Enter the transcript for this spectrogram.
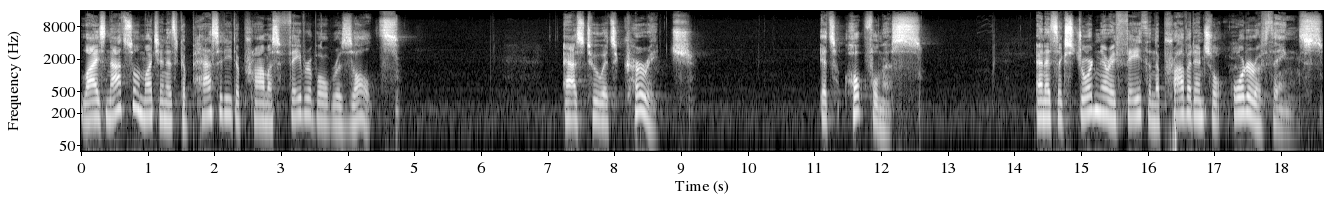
lies not so much in its capacity to promise favorable results as to its courage, its hopefulness, and its extraordinary faith in the providential order of things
